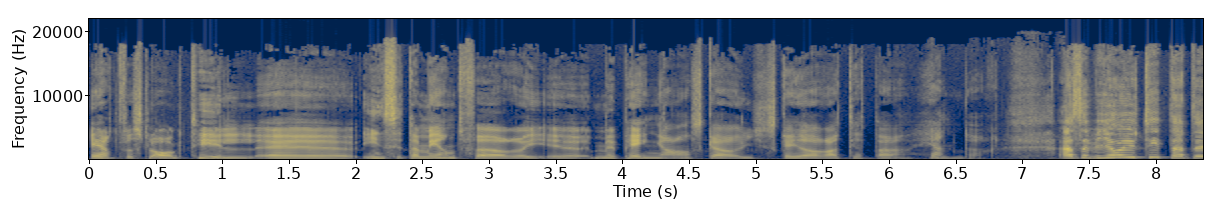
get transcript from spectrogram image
ert förslag till eh, incitament för, eh, med pengar ska, ska göra att detta händer? Alltså vi har ju tittat, eh,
